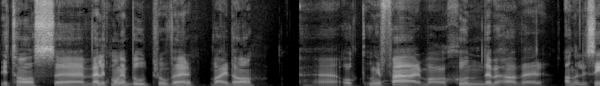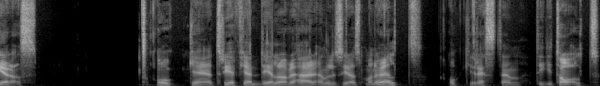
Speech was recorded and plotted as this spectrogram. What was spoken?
Det tas väldigt många blodprover varje dag Eh, och ungefär var sjunde behöver analyseras. Och eh, tre fjärdedelar av det här analyseras manuellt och resten digitalt.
